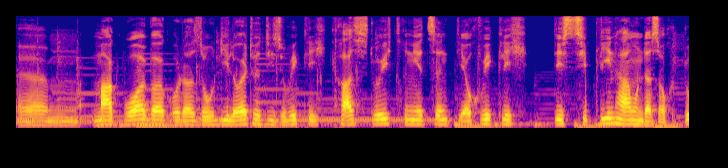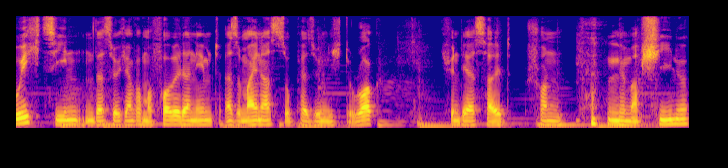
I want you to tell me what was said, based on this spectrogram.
ähm, Mark Wahlberg oder so, die Leute, die so wirklich krass durchtrainiert sind, die auch wirklich Disziplin haben und das auch durchziehen und dass ihr euch einfach mal Vorbilder nehmt. Also meiner ist so persönlich The Rock. Ich finde, der ist halt schon eine Maschine.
